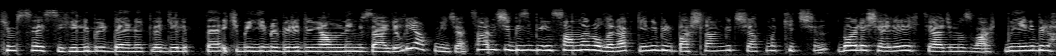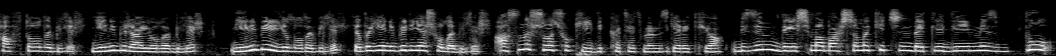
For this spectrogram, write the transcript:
kimse sihirli bir değnekle gelip de 2021'i dünyanın en güzel yılı yapmayacak. Sadece bizim insanlar olarak yeni bir başlangıç yapmak için böyle şeylere ihtiyacımız var. Bu yeni bir hafta olabilir, yeni bir ay olabilir, yeni bir yıl olabilir ya da yeni bir yaş olabilir. Aslında şuna çok iyi dikkat etmemiz gerekiyor. Bizim değişime başlamak için beklediğimiz bu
